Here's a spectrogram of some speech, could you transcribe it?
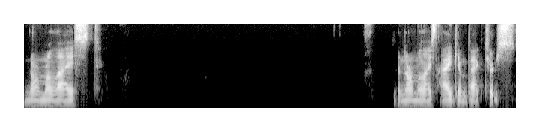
normalized the normalized eigenvectors.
